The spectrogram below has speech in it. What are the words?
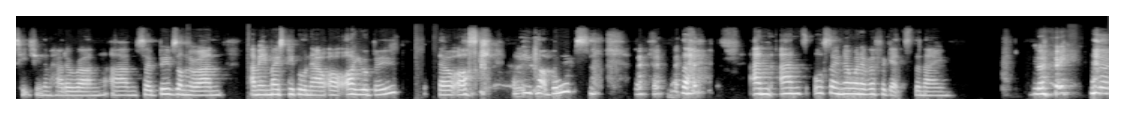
teaching them how to run. Um, so, boobs on the run. I mean, most people now are, Are you a boob? They'll ask, Are you got boobs? and and also no one ever forgets the name. No, no.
